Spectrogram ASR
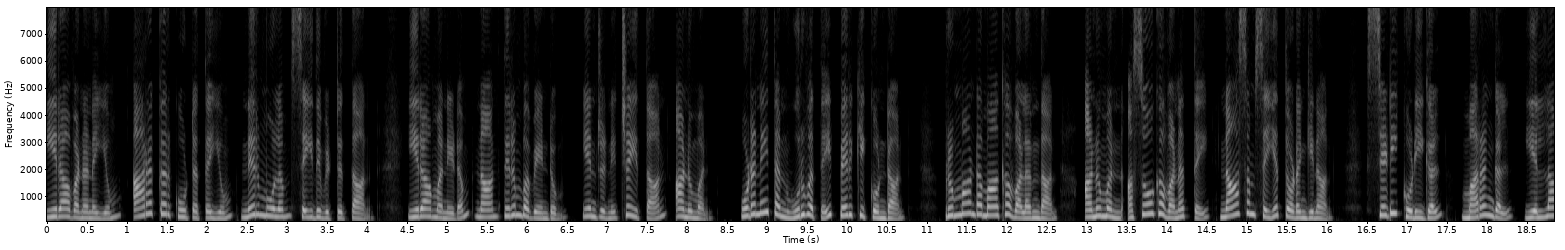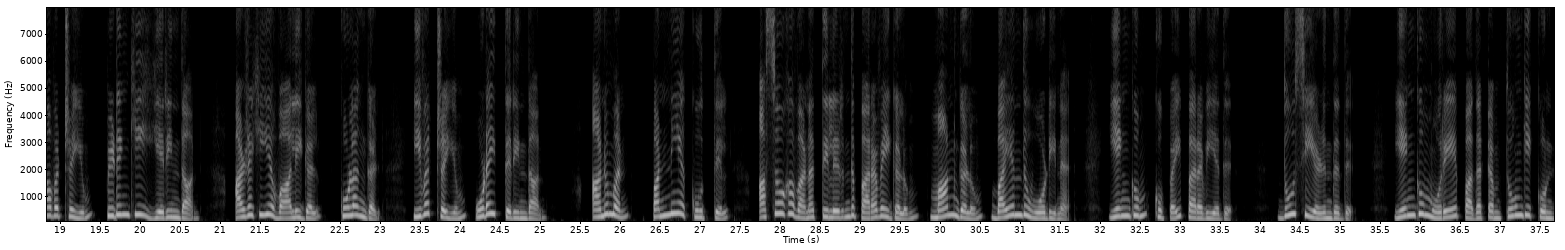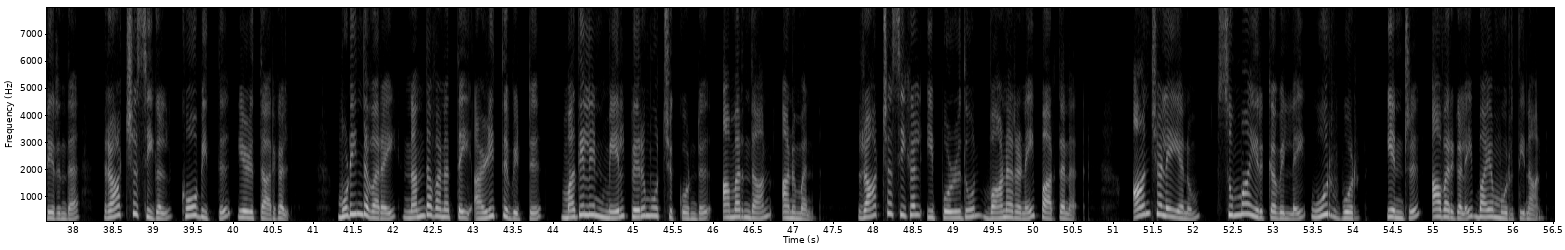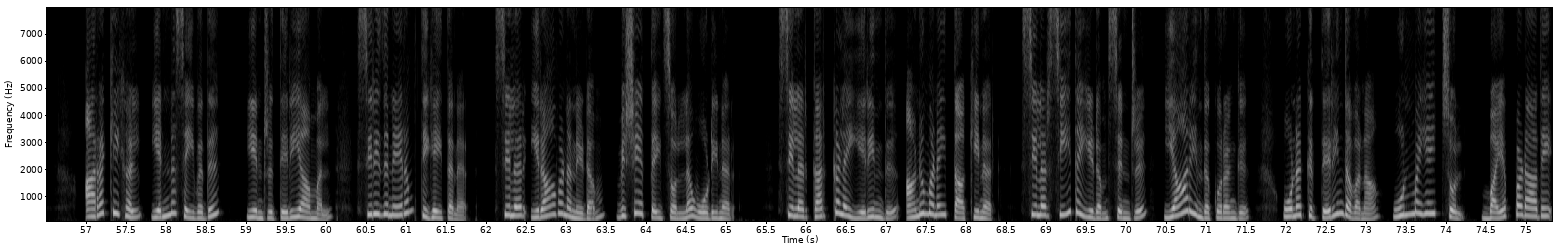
ஈராவணனையும் அரக்கர் கூட்டத்தையும் நிர்மூலம் செய்துவிட்டுத்தான். இராமனிடம் நான் திரும்ப வேண்டும் என்று நிச்சயித்தான் அனுமன். உடனே தன் உருவத்தை பெருக்கிக் கொண்டான். பிரம்மாண்டமாக வளர்ந்தான். அனுமன் அசோக வனத்தை நாசம் செய்யத் தொடங்கினான். செடி கொடிகள் மரங்கள் எல்லாவற்றையும் பிடுங்கி எரிந்தான் அழகிய வாலிகள் குளங்கள் இவற்றையும் உடைத்தெறிந்தான். அனுமன் பண்ணிய கூத்தில் அசோக வனத்திலிருந்து பறவைகளும் மான்களும் பயந்து ஓடின. எங்கும் குப்பை பரவியது. தூசி எழுந்தது. எங்கும் ஒரே பதட்டம் தூங்கிக் கொண்டிருந்த ராட்சசிகள் கோபித்து இழுத்தார்கள். முடிந்தவரை நந்தவனத்தை அழித்துவிட்டு மதிலின் மேல் பெருமூச்சு கொண்டு அமர்ந்தான் அனுமன். ராட்சசிகள் இப்பொழுதூன் வானரனை பார்த்தனர். ஆஞ்சலேயனும் சும்மா இருக்கவில்லை ஊர் ஊர் என்று அவர்களை பயமுறுத்தினான். அரக்கிகள் என்ன செய்வது என்று தெரியாமல் சிறிது நேரம் திகைத்தனர். சிலர் இராவணனிடம் விஷயத்தை சொல்ல ஓடினர். சிலர் கற்களை எரிந்து அனுமனை தாக்கினர். சிலர் சீதையிடம் சென்று யார் இந்த குரங்கு? உனக்கு தெரிந்தவனா? உண்மையைச் சொல் பயப்படாதே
